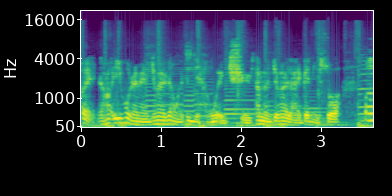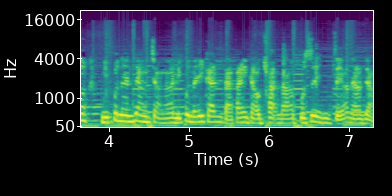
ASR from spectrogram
对，然后医护人员就会认为自己很委屈，他们就会来跟你说：“哦，你不能这样讲啊，你不能一竿子打翻一条船啊，不是你怎样怎样讲。”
